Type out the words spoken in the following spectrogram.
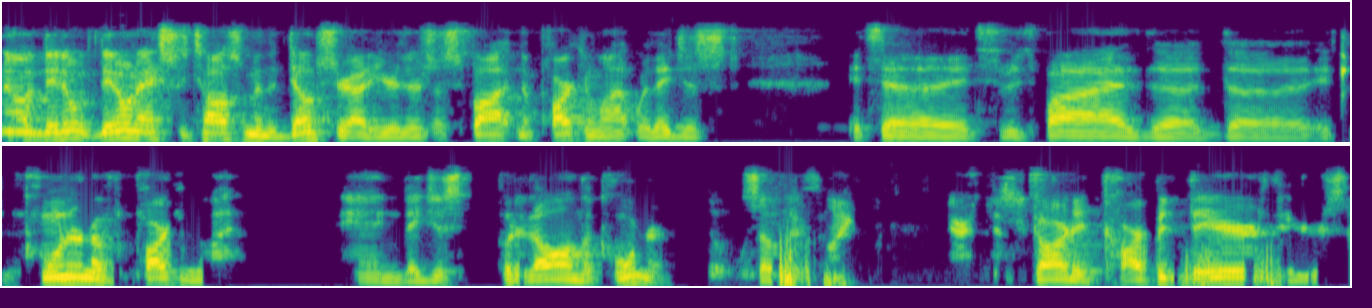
No, they don't. They don't actually toss them in the dumpster out here. There's a spot in the parking lot where they just. It's a. It's, it's by the the. It's the corner of the parking lot, and they just put it all in the corner. So there's like there's discarded carpet there. There's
